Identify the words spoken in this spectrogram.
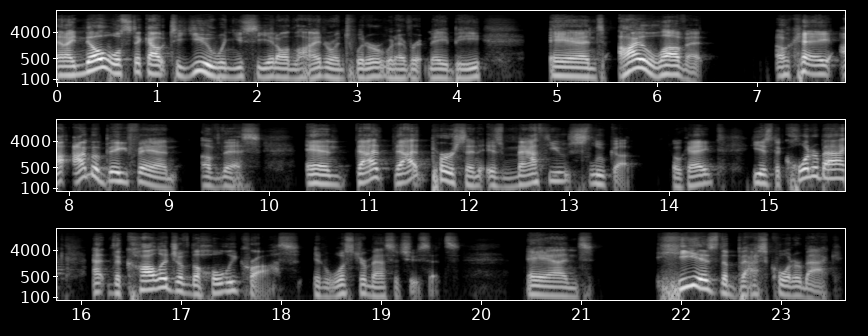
and I know will stick out to you when you see it online or on Twitter or whatever it may be. And I love it. Okay. I, am a big fan of this. And that that person is Matthew Sluka. Okay. He is the quarterback at the College of the Holy Cross in Worcester, Massachusetts. And he is the best quarterback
